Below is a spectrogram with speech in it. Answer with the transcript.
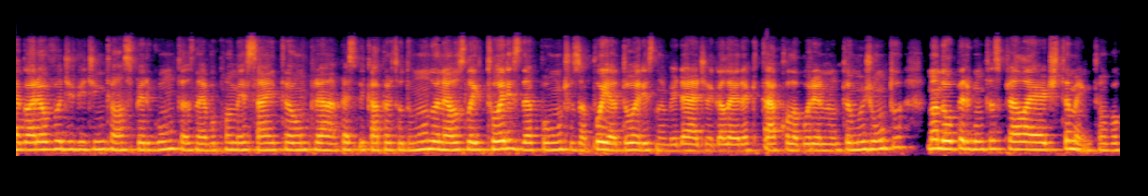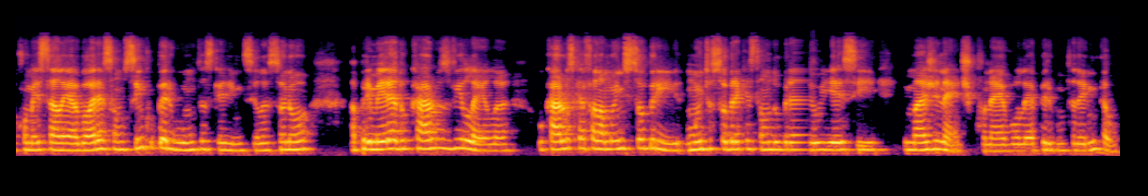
Agora eu vou dividir então as perguntas, né? Vou começar então para explicar para todo mundo, né? Os leitores da Ponte, os apoiadores, na verdade, a galera que está colaborando no Tamo Junto, mandou perguntas para a Laerte também. Então vou começar a ler agora. São cinco perguntas que a gente selecionou. A primeira é do Carlos Vilela. O Carlos quer falar muito sobre, muito sobre a questão do Brasil e esse imaginético, né? vou ler a pergunta dele então.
